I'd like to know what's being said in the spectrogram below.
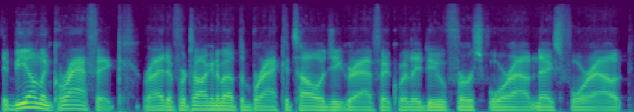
they'd be on the graphic, right? If we're talking about the bracketology graphic where they do first four out, next four out,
